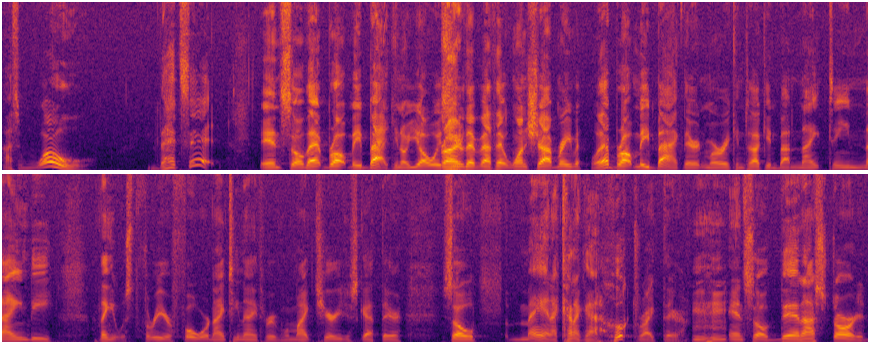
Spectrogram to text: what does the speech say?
I said, "Whoa, that's it." And so that brought me back. You know, you always right. hear that about that one shot bring. Well, that brought me back there at Murray, Kentucky in about 1990. I think it was three or four, 1993 when Mike Cherry just got there. So, man, I kind of got hooked right there. Mm-hmm. And so then I started.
